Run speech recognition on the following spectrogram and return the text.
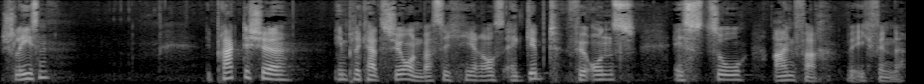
schließen, die praktische Implikation, was sich hieraus ergibt für uns, ist so einfach, wie ich finde.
